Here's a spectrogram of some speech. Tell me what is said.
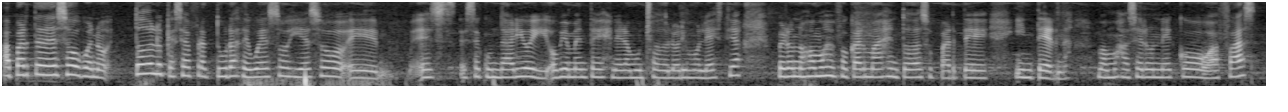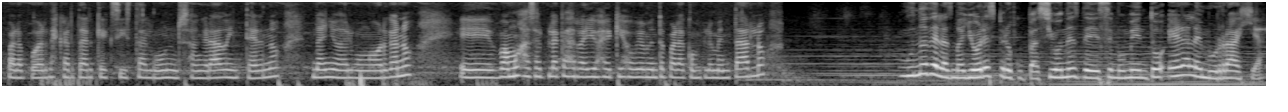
Aparte de eso, bueno, todo lo que sea fracturas de huesos y eso eh, es, secundario y obviamente genera mucho dolor y molestia, pero nos vamos a enfocar más en toda su parte interna. Vamos a hacer un eco a faz para poder descartar que exista algún sangrado interno, daño de algún órgano. Eh, vamos a hacer placas de rayos X obviamente para complementarlo. Una de las mayores preocupaciones de ese momento era la hemorragia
